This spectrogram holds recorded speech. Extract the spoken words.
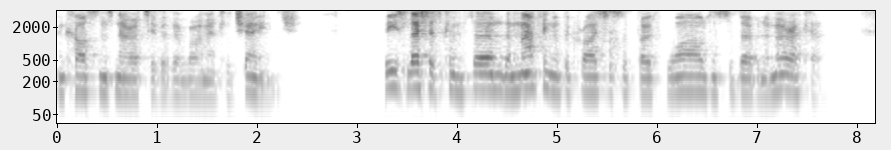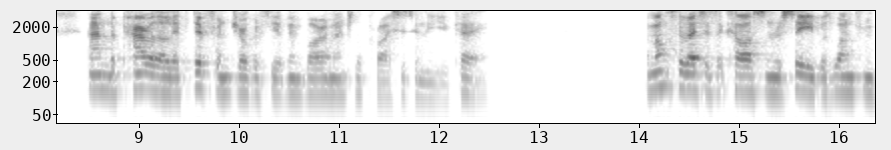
and Carson's narrative of environmental change. These letters confirmed the mapping of the crisis of both wild and suburban America and the parallel, if different, geography of environmental crisis in the UK. Amongst the letters that Carson received was one from,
